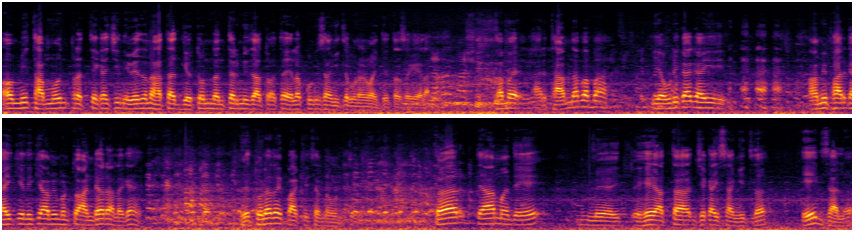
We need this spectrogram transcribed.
अहो मी थांबवून प्रत्येकाची निवेदनं हातात घेतो नंतर मी जातो. आता याला कोणी सांगितलं कोणाला माहिती आहे तसं गेला? थांब अरे थांब ना बाबा. एवढी काय घाई? आम्ही फार घाई केली की आम्ही म्हणतो अंड्यावर आलं काय? हे तुला नाही बाकीच्यांना म्हणतो. तर त्यामध्ये हे आत्ता जे काही सांगितलं एक झालं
